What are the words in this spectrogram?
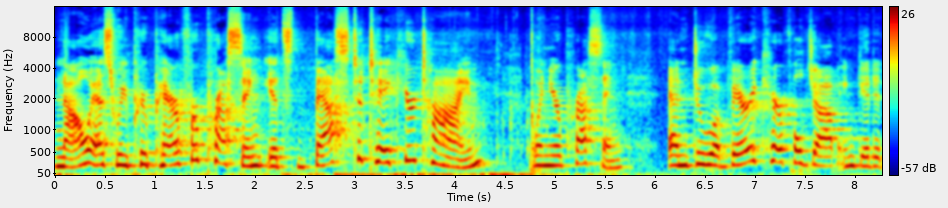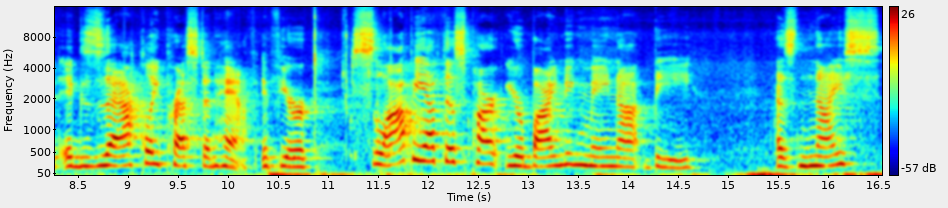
Now as we prepare for pressing, it's best to take your time when you're pressing and do a very careful job and get it exactly pressed in half. If you're sloppy at this part, your binding may not be as nice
